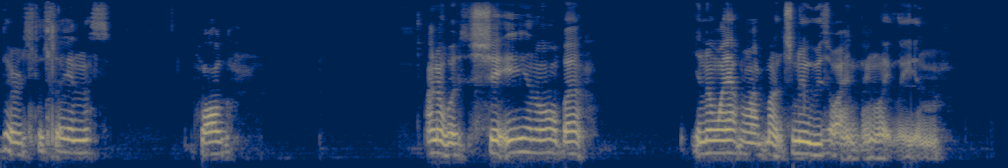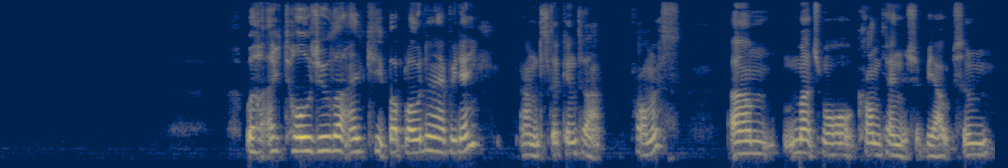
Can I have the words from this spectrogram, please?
there is to say in this vlog. I know it's shitty and all, but you know, I haven't had much news or anything lately, and well, I told you that I'd keep uploading every day. I'm sticking to that promise. Um, much more content should be out soon.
